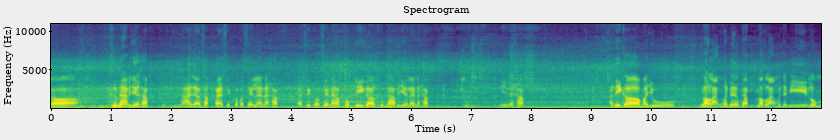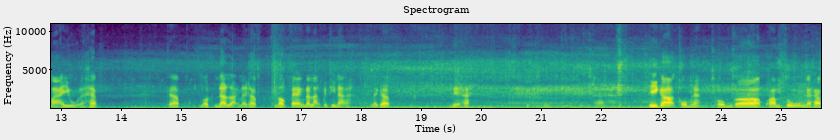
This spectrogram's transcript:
ก็คืบหน้าไปเยอะครับ น่าจะสัก 80กว่าเปอร์เซ็นต์แล้วนะครับ 80กว่าเปอร์เซ็นต์นะครับถมที่ก็คืบหน้าไปเยอะแล้วนะครับ นี่นะครับ อันนี้ก็มาอยู่ล็อกหลังเหมือนเดิมครับล็อกหลังมันจะมีร่มไม้อยู่นะครับ ครับล็อกด้านหลังนะครับ ล็อกแปลงด้านหลังเป็นที่หนานะครับเนี่ยฮะที่ก็ถมฮะถมก็ความสูงนะครับ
